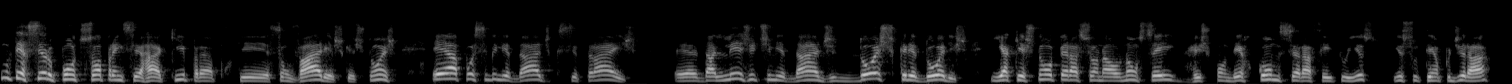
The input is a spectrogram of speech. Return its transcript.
Um terceiro ponto, só para encerrar aqui, pra, porque são várias questões, é a possibilidade que se traz é, da legitimidade dos credores e a questão operacional, não sei responder como será feito isso, isso o tempo dirá.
